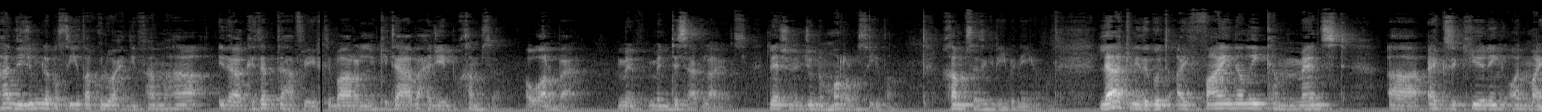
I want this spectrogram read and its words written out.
هذه جملة بسيطة كل واحد يفهمها. إذا كتبتها في اختبار الكتابة حجيب خمسة أو أربعة من, تسعة الآيلتس ليش؟ لأن الجملة مرة بسيطة. خمسة تقريبا أيوه. لكن إذا قلت I finally commenced uh, executing on my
